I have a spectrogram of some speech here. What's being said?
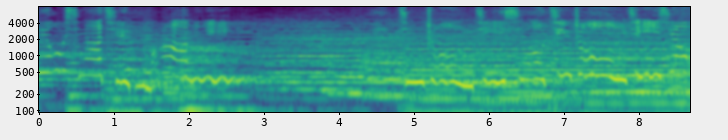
留下千古骂名。尽忠尽孝，尽忠尽孝，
